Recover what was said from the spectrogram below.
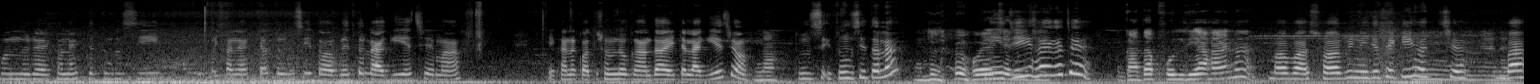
বন্ধুরা এখানে একটা তুলসী ওইখানে একটা তুলসী তবে তো লাগিয়েছে মা। এখানে কত সুন্দর গাঁদা এটা লাগিয়েছো? না। তুলসী তুলসী তলা? হয়েছে নিজেই নিজে। হয়ে গেছে? গাঁদা ফুল দেওয়া হয় না? বাবা সবই নিজে থেকেই হচ্ছে। বাহ।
